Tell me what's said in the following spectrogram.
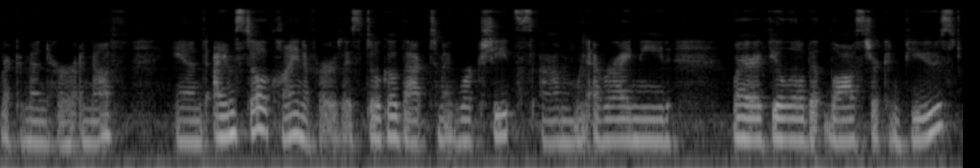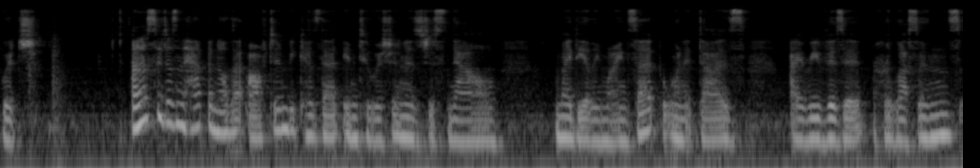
recommend her enough and I am still a client of hers. I still go back to my worksheets um, whenever I need, where I feel a little bit lost or confused, which honestly doesn't happen all that often because that intuition is just now my daily mindset. But when it does, I revisit her lessons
